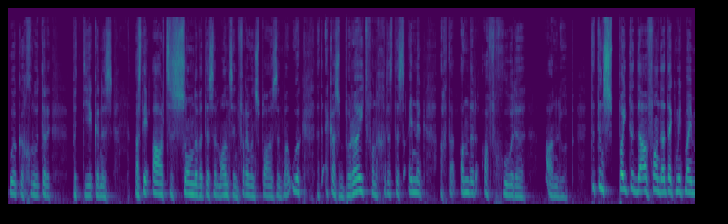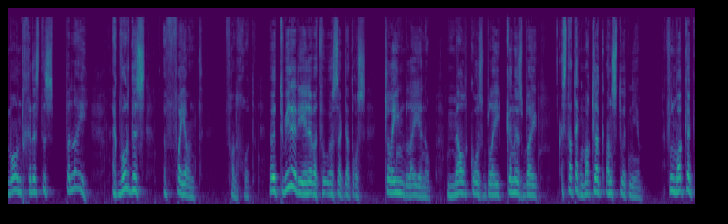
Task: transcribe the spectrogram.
ook 'n groter betekenis as die aardse sonde wat tussen mans en vrouens plaasvind, maar ook dat ek as bruid van Christus eintlik agter ander afgode aanloop. Dit ten spyte daarvan dat ek met my mond Christus bely. Ek word dus 'n vyand van God. 'n tweede rede wat veroorsaak dat ons klein bly en op melkkos bly, kinders bly, is dat ek maklik aanstoot neem. Ek voel maklik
